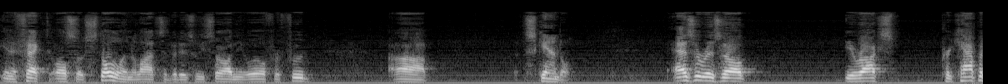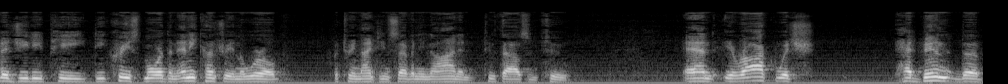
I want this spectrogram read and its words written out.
in effect also stolen lots of it, as we saw in the oil for food uh, scandal. As a result, Iraq's per capita GDP decreased more than any country in the world between 1979 and 2002. And Iraq, which had been the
